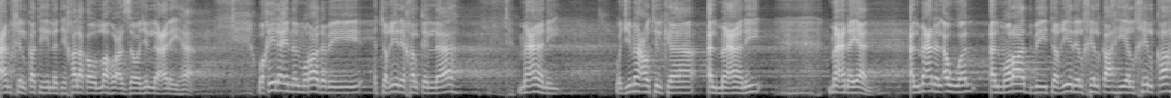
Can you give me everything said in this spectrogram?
عن خلقته التي خلقه الله عز وجل عليها. وقيل إن المراد بتغيير خلق الله معاني وجماع تلك المعاني معنيان. المعنى الأول المراد بتغيير الخلقة هي الخلقة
